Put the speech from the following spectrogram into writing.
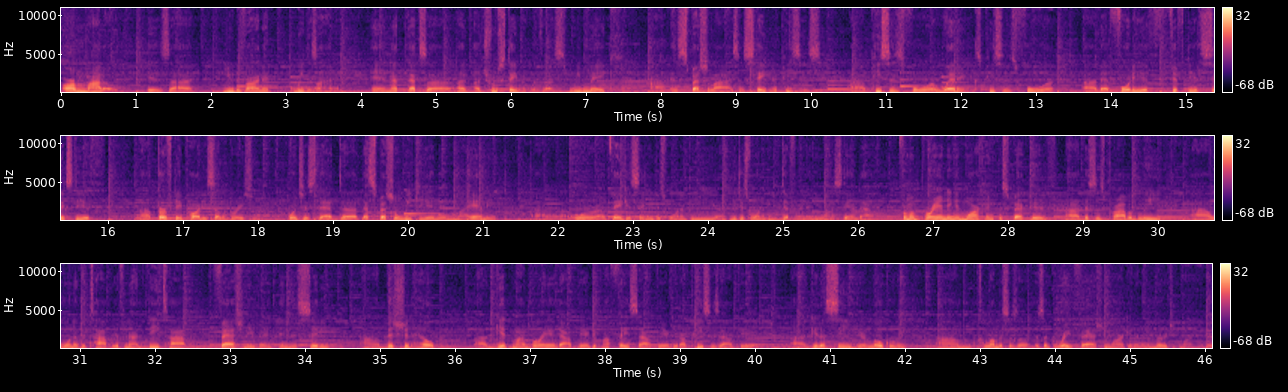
our motto is uh, you divine it, we design it. And that, that's a, a, a true statement with us. We make uh, and specialize in statement pieces, uh, pieces for weddings, pieces for uh, that 40th, 50th, 60th uh, birthday party celebration, or just that, uh, that special weekend in Miami uh, or Vegas and you just want to be, you just want to be different and you want to stand out. From a branding and marketing perspective, this is probably one of the top, if not the top, fashion event in this city. Uh, this should help uh, get my brand out there, get my face out there, get our pieces out there, uh, get us seen here locally. Um, Columbus is a, is a great fashion market and an emerging market.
